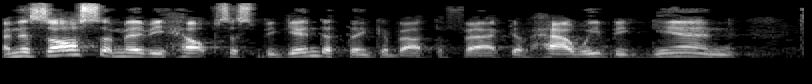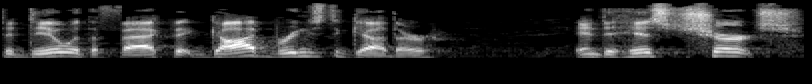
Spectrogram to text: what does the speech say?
And this also maybe helps us begin to think about the fact of how we begin to deal with the fact that God brings together into His church,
